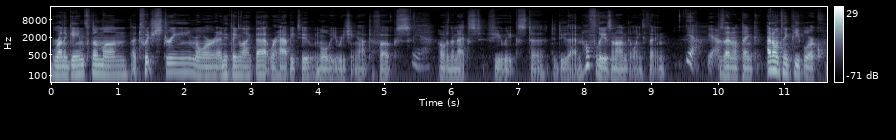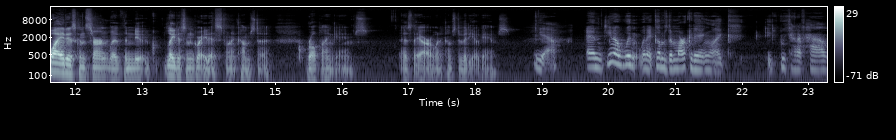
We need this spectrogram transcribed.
run a game for them on a Twitch stream or anything like that, we're happy to, and we'll be reaching out to folks yeah, over the next few weeks to to do that, and hopefully is an ongoing thing. yeah, yeah. Because I don't think I don't think people are quite as concerned with the new latest and greatest when it comes to role playing games as they are when it comes to video games. Yeah, and you know when when it comes to marketing, like we kind of have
